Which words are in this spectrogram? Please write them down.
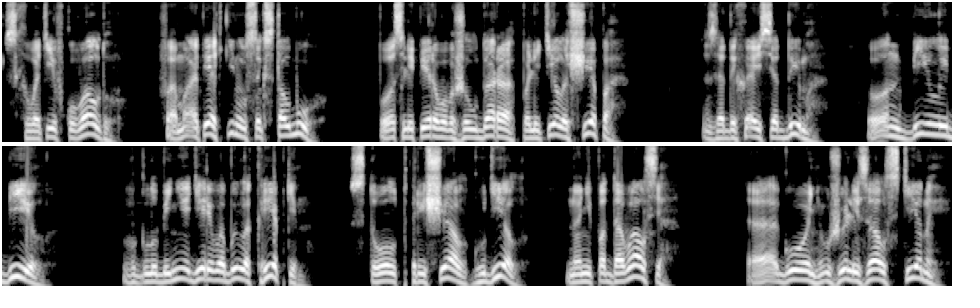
Схватив кувалду, Фома опять кинулся к столбу. После первого же удара полетела щепа. Задыхаясь от дыма, он бил и бил. В глубине дерева было крепким, столб трещал, гудел, но не поддавался. огонь уже лизал стены.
